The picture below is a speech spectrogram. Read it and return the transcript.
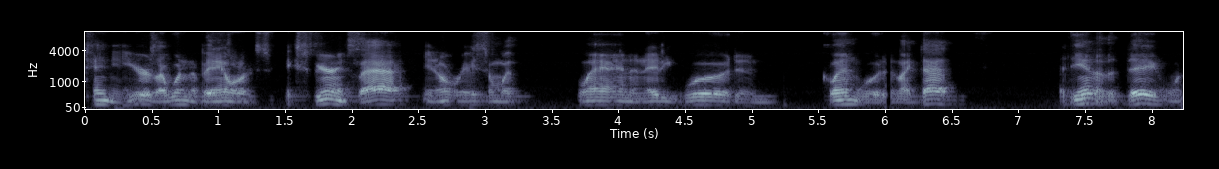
10 years, I wouldn't have been able to experience that, you know, racing with Len and Eddie Wood and Glenn Wood and like that at the end of the day, when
